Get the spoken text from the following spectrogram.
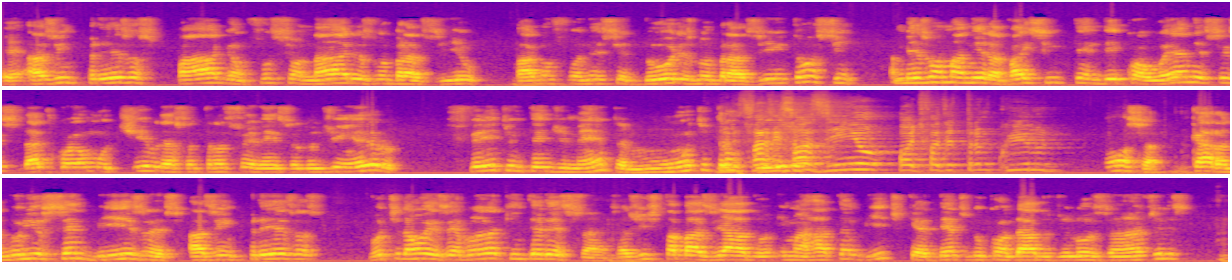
é, as empresas pagam funcionários no Brasil, pagam fornecedores no Brasil. Então, assim, a mesma maneira, vai se entender qual é a necessidade, qual é o motivo dessa transferência do dinheiro, feito o entendimento, é muito tranquilo. Eles fazem sozinho, pode fazer tranquilo. Nossa, cara, no YouSend Business, as empresas. Vou te dar um exemplo, olha que interessante. A gente está baseado em Manhattan Beach, que é dentro do condado de Los Angeles. Uhum.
